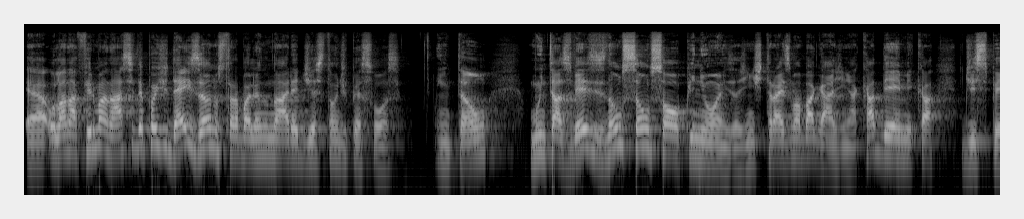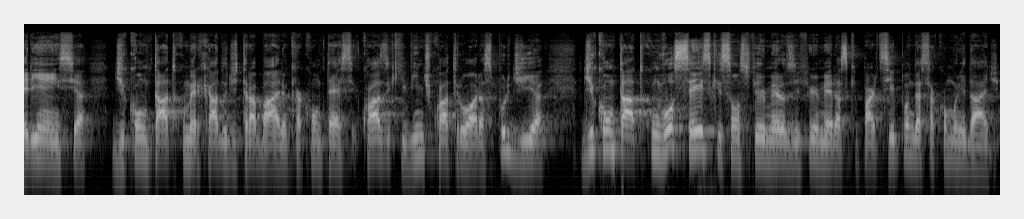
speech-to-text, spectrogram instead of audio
é, o Lá na Firma nasce depois de 10 anos trabalhando na área de gestão de pessoas. Então, muitas vezes não são só opiniões, a gente traz uma bagagem acadêmica, de experiência, de contato com o mercado de trabalho que acontece quase que 24 horas por dia, de contato com vocês que são os firmeiros e firmeiras que participam dessa comunidade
